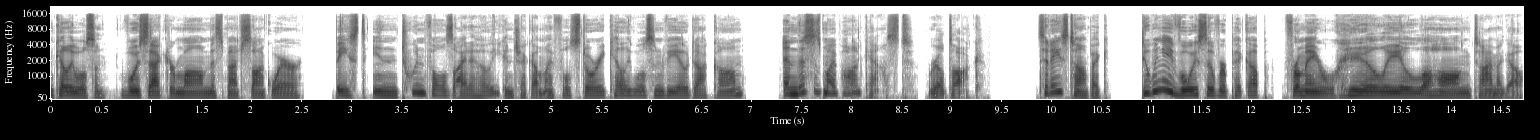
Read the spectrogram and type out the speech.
I'm Kelly Wilson, voice actor, mom, mismatch software, based in Twin Falls, Idaho. You can check out my full story, kellywilsonvo.com. And this is my podcast, Real Talk. Today's topic doing a voiceover pickup from a really long time ago.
